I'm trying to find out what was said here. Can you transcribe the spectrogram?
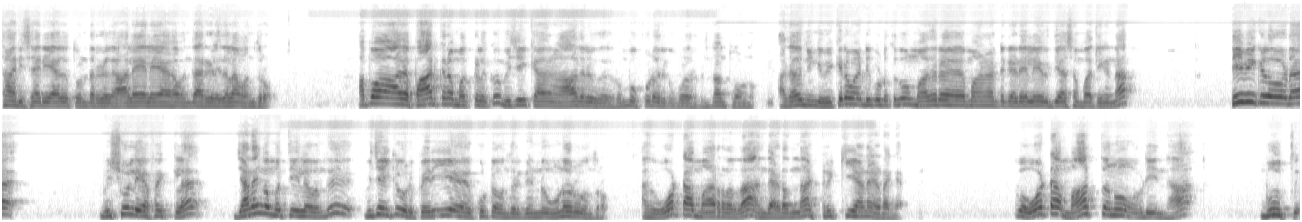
சாரி சாரியாக தொண்டர்கள் அலையலையாக வந்தார்கள் இதெல்லாம் வந்துடும் அப்போ அதை பார்க்குற மக்களுக்கும் விஜய்க்கான ஆதரவு ரொம்ப கூட இருக்க போல இருக்குன்னு தான் தோணும். அதாவது நீங்கள் விக்கிரவாண்டி கூட்டத்துக்கும் மதுரை மாநாட்டுக்கு இடையிலே வித்தியாசம் பார்த்தீங்கன்னா டிவிகளோட விஷுவல் எஃபெக்டில் ஜனங்க மத்தியில் வந்து விஜய்க்கு ஒரு பெரிய கூட்டம் வந்திருக்குன்னு உணர்வு வந்துடும் அது ஓட்டா மாறுறது தான் அந்த இடம் தான் ட்ரிக்கியான இடங்க. இப்போ ஓட்டா மாற்றணும் அப்படின்னா பூத்து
